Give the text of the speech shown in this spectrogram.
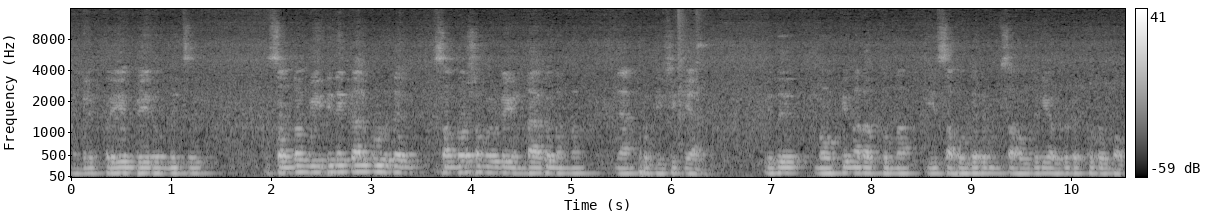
നിങ്ങൾ ഇത്രയും പേരൊന്നിച്ച് സ്വന്തം വീട്ടിനേക്കാൾ കൂടുതൽ സന്തോഷം ഇവിടെ ഉണ്ടാകുമെന്ന് ഞാൻ പ്രതീക്ഷിക്കുകയാണ്. ഇത് നോക്കി നടത്തുന്ന ഈ സഹോദരനും സഹോദരി അവരുടെ കുടുംബം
